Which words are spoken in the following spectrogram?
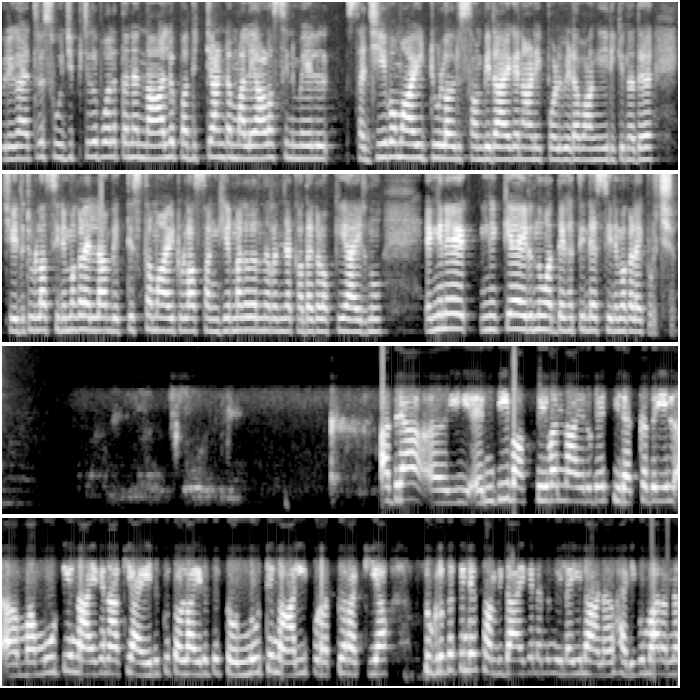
സൂര്യഗായത്രി സൂചിപ്പിച്ചതുപോലെ തന്നെ നാല് പതിറ്റാണ്ട് മലയാള സിനിമയിൽ സജീവമായിട്ടുള്ള ഒരു സംവിധായകനാണ് ഇപ്പോൾ വിട വാങ്ങിയിരിക്കുന്നത്. ചെയ്തിട്ടുള്ള സിനിമകളെല്ലാം വ്യത്യസ്തമായിട്ടുള്ള സങ്കീർണതകൾ നിറഞ്ഞ കഥകളൊക്കെയായിരുന്നു. എങ്ങനെ എങ്ങനെയൊക്കെയായിരുന്നു അദ്ദേഹത്തിന്റെ സിനിമകളെക്കുറിച്ച്? അതിര എൻ ഡി വാസുദേവൻ നായരുടെ തിരക്കഥയിൽ മമ്മൂട്ടി നായകനാക്കി ആയിരത്തി തൊള്ളായിരത്തി തൊണ്ണൂറ്റി നാലിൽ പുറത്തിറക്കിയ സുഹൃതത്തിന്റെ സംവിധായകൻ എന്ന നിലയിലാണ് ഹരികുമാർ എന്ന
